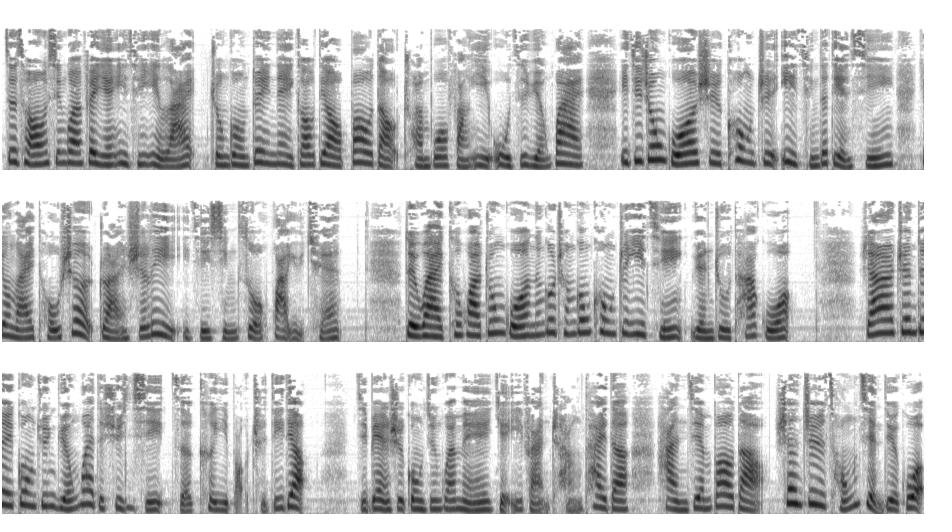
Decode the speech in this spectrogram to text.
自从新冠肺炎疫情以来，中共对内高调报道传播防疫物资援外，以及中国是控制疫情的典型，用来投射软实力以及行塑话语权，对外刻画中国能够成功控制疫情，援助他国。然而，针对共军援外的讯息，则刻意保持低调，即便是共军官媒也一反常态的罕见报道，甚至从简略过。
